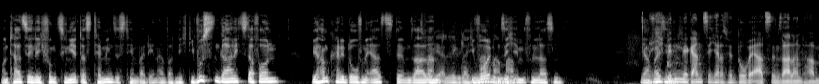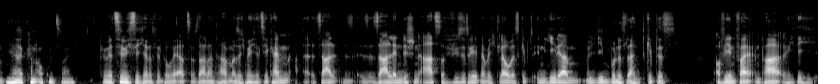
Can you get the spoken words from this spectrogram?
und tatsächlich funktioniert das Terminsystem bei denen einfach nicht. Die wussten gar nichts davon. Wir haben keine doofen Ärzte im Saarland. die gleichen Die wollten sich haben. impfen lassen. Ja, ich, bin nicht. mir ganz sicher, dass wir doofe Ärzte im Saarland haben. Ja, kann auch gut sein. Ich bin mir ziemlich sicher, dass wir doofe Ärzte im Saarland haben. Also ich möchte jetzt hier keinem äh, Saar, saarländischen Arzt auf die Füße treten, aber ich glaube, es gibt in jeder, in jedem Bundesland gibt es auf jeden Fall ein paar richtig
